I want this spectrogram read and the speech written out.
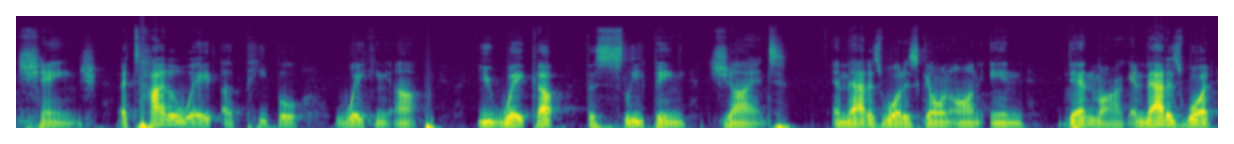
change, a tidal wave of people waking up. You wake up the sleeping giant. And that is what is going on in Denmark. And that is what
